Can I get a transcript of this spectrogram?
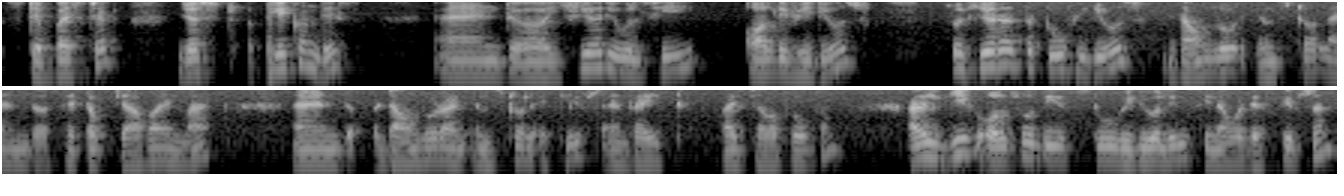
step by step. Just click on this and uh, here you will see all the videos. So here are the two videos download install and uh, set up java in mac and download and install eclipse and write fast java program. I will give also these two video links in our description.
